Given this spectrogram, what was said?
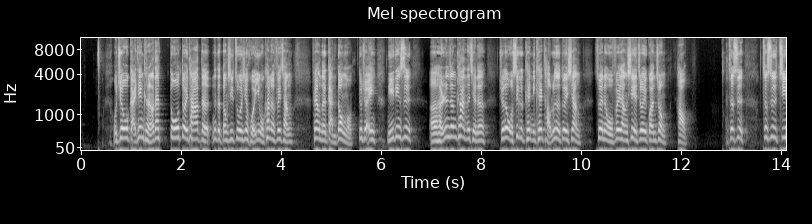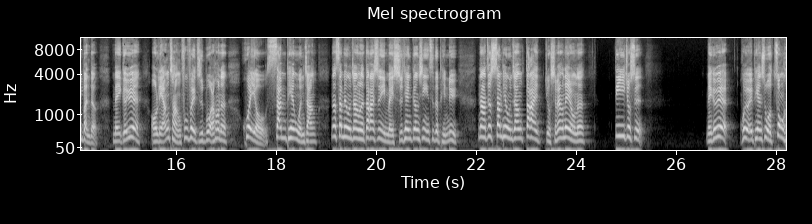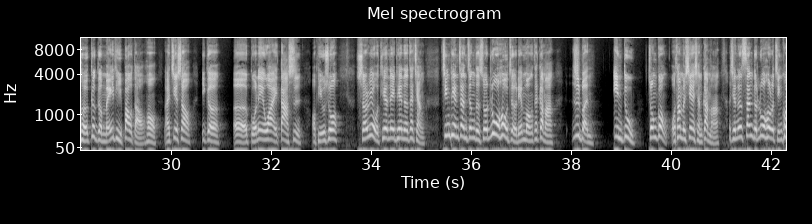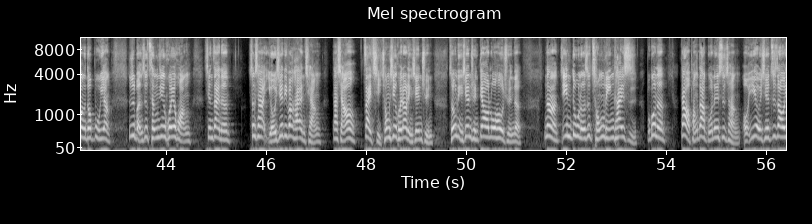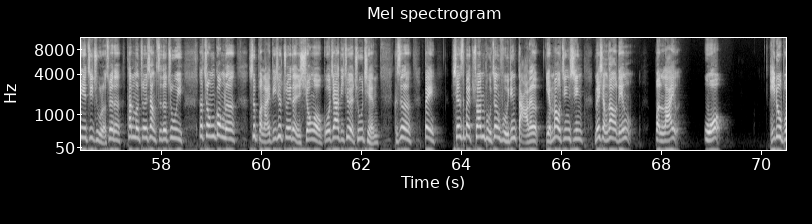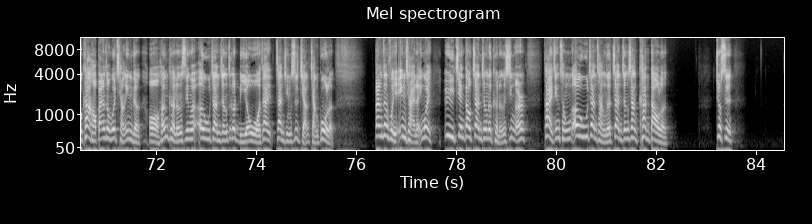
我觉得我改天可能要再多对他的那个东西做一些回应。我看了非常非常的感动哦，就觉得哎，你一定是呃很认真看，而且呢，觉得我是一个可以你可以讨论的对象。所以呢，我非常谢谢这位观众。好，这是这是基本的，每个月哦两场付费直播，然后呢会有三篇文章。那三篇文章呢，大概是以每十天更新一次的频率。那这三篇文章大概有什么样的内容呢？第一就是每个月。会有一篇是我综合各个媒体报道，吼，来介绍一个呃国内外大事哦。比如说十二月我贴的那篇呢，在讲晶片战争的时候，落后者联盟在干嘛？日本、印度、中共，哦，他们现在想干嘛？而且那三个落后的情况都不一样。日本是曾经辉煌，现在呢，剩下有一些地方还很强，他想要再起，重新回到领先群，从领先群掉到落后群的。那印度呢是从零开始，不过呢，它有庞大国内市场哦，也有一些制造业基础了，所以呢，它那么追上值得注意。那中共呢是本来的确追得很凶哦，国家的确也出钱，可是呢，被先是被川普政府已经打得眼冒金星，没想到连本来我一路不看好拜登政府会强硬的哦，很可能是因为俄乌战争这个理由，我在战情室讲讲过了，拜登政府也硬起来了，因为预见到战争的可能性而。他已经从俄乌战场的战争上看到了，就是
